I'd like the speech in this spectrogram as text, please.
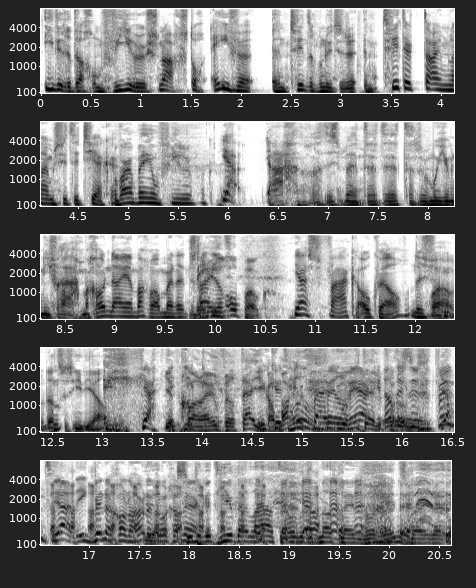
iedere dag om vier uur s'nachts toch even een 20 minuten een Twitter-timeline zit te checken. Waar ben je om vier uur wakker? Ja, ja dat, is, dat, dat, dat moet je me niet vragen. Maar gewoon, nou ja, mag wel. Maar dat Sta je dan op ook? Ja, vaak ook wel. Dus, Wauw, dat is ideaal. Ja, je hebt gewoon heel veel tijd. Je, Je, kan kunt heel veel werken. Dat is dus het punt. Ja, ik ben er gewoon harder door gaan Zullen we werken. het hierbij laten over het nachtleven van Rens? Maar, eh,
